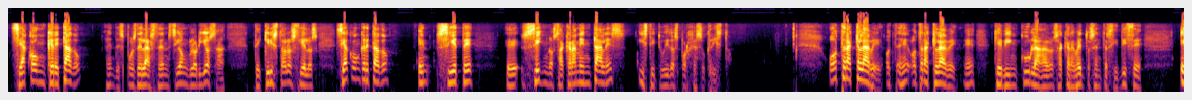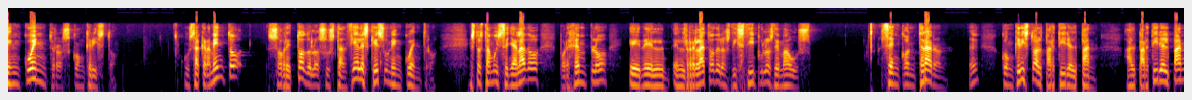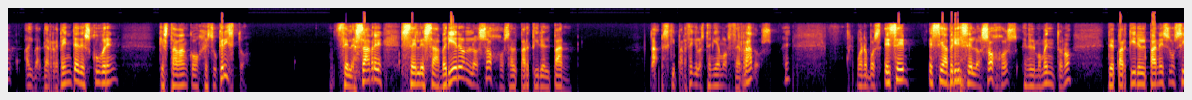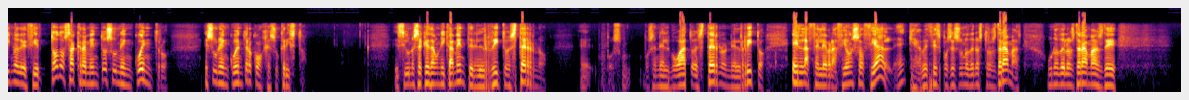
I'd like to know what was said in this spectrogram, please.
se ha concretado, después de la ascensión gloriosa de Cristo a los cielos, se ha concretado en siete signos sacramentales instituidos por Jesucristo. Otra clave, eh, otra clave eh, que vincula a los sacramentos entre sí, dice encuentros con Cristo. Un sacramento, sobre todo lo sustancial, es que es un encuentro. Esto está muy señalado, por ejemplo, en el, relato de los discípulos de Maús. Se encontraron eh, con Cristo al partir el pan. Al partir el pan, de repente descubren que estaban con Jesucristo se les abre, se les abrieron los ojos al partir el pan. es que parece que los teníamos cerrados. ¿eh? Bueno, pues ese, ese abrirse los ojos en el momento ¿no? de partir el pan es un signo de decir, todo sacramento es un encuentro, es un encuentro con Jesucristo. Y si uno se queda únicamente en el rito externo, eh, pues, pues, en el boato externo, en el rito, en la celebración social, ¿eh? que a veces pues es uno de nuestros dramas, uno de los dramas de,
